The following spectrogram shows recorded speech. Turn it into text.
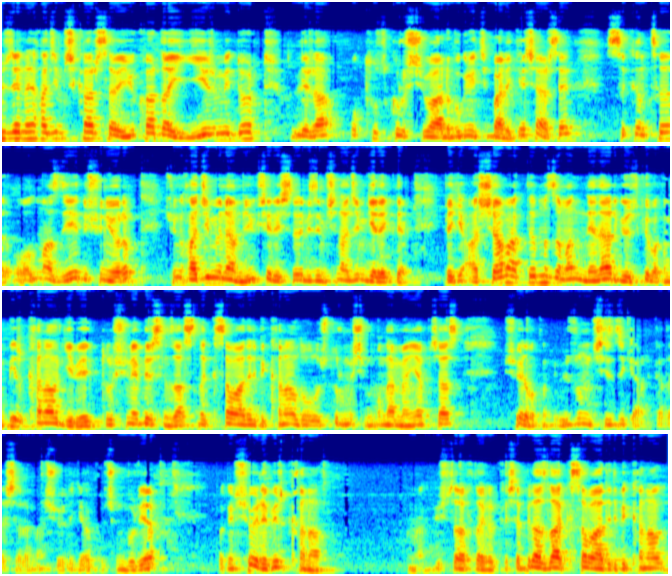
üzerine hacim çıkarsa ve yukarıda 24 lira 30 kuruş civarı bugün itibariyle geçerse sıkıntı olmaz diye düşünüyorum. Çünkü hacim önemli. Yükselişlerde bizim için hacim gerekli. Peki aşağı baktığımız zaman neler gözüküyor? Bakın bir kanal gibi düşünebilirsiniz. Aslında kısa vadeli bir kanal da oluşturmuşum. Bunu hemen yapacağız. Şöyle bakın uzun çizdik arkadaşlar. Hemen şöyle gel koçum buraya. Bakın şöyle bir kanal. Hemen üst tarafta arkadaşlar biraz daha kısa vadeli bir kanal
